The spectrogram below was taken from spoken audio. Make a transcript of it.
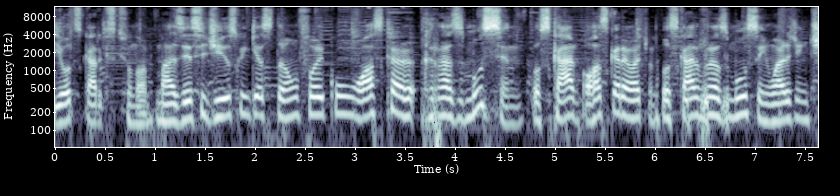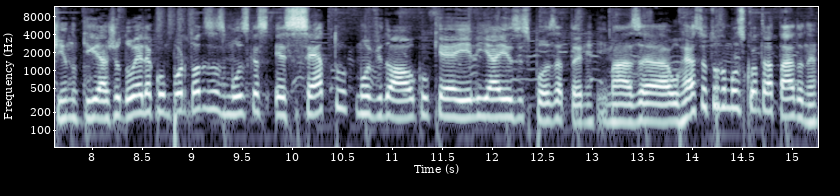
e outros caras que esqueci o nome. Mas esse disco em questão foi com Oscar Rasmussen. Oscar, Oscar é ótimo. né? Oscar Rasmussen, um argentino, que ajudou ele a compor todas as músicas, exceto Movido a Álcool, que é ele e a ex-esposa Tânia. Mas ah, o resto é tudo músico contratado, né?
